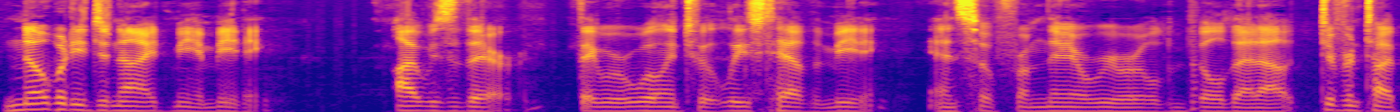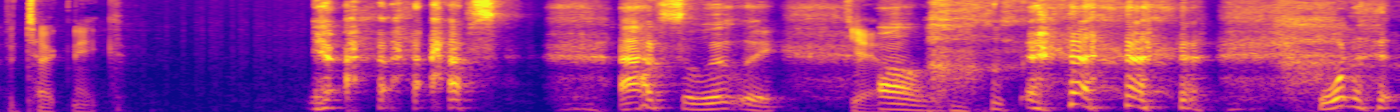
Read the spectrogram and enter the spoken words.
nobody denied me a meeting. I was there. They were willing to at least have the meeting. And so from there, we were able to build that out. Different type of technique. Yeah, absolutely. Yeah. Um, one of the,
